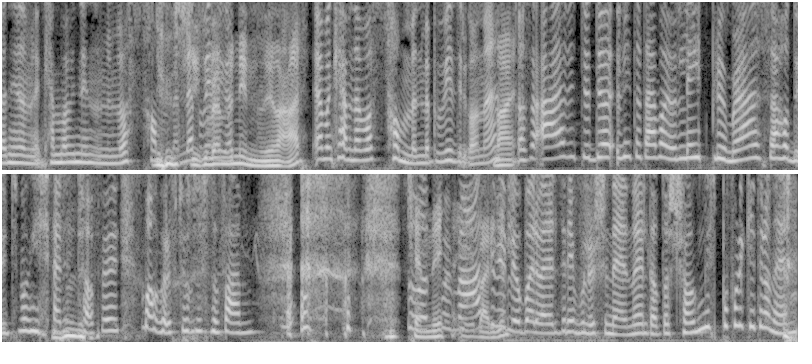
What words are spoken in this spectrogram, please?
venninnene mine Hvem var venninnene mine var sammen med Du husker ikke hvem videregående? venninnene dine er? Ja, men hvem de var sammen med på videregående? Nei. Altså, jeg vet, du, du vet at jeg var jo late bloomer, jeg, så jeg hadde jo ikke så mange kjærester før Magaluf 2005. så for meg så ville det jo bare være helt revolusjonerende i det hele tatt å ha sjans på folk i Trondheim.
